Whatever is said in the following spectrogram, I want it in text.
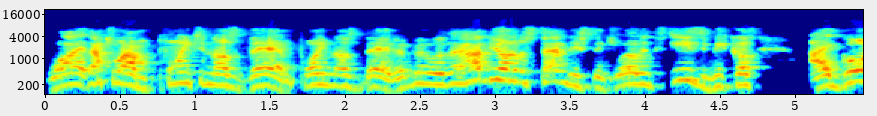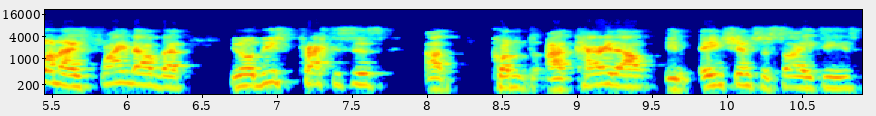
Why? That's why I'm pointing us there. Pointing us there. People say, "How do you understand these things?" Well, it's easy because I go and I find out that you know these practices are, are carried out in ancient societies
